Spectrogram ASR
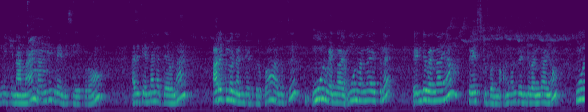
இன்றைக்கி நாம் நண்டு கிரேவி செய்ய போகிறோம் அதுக்கு என்னென்ன தேவைன்னா அரை கிலோ நண்டு எடுத்திருக்கோம். அதுக்கு மூணு வெங்காயம் மூணு வெங்காயத்தில் ரெண்டு வெங்காயம் பேஸ்ட்டு பண்ணணும். அதனால ரெண்டு வெங்காயம் மூணு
